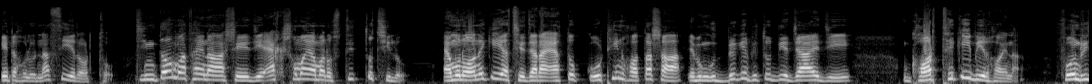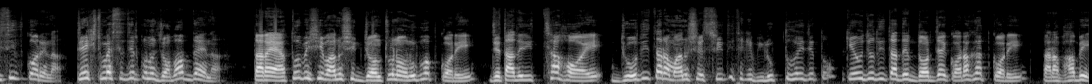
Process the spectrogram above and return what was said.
এটা হলো নাসিয়ের অর্থ। চিন্তাও মাথায় না আসে যে, এক সময় আমার অস্তিত্ব ছিল। এমন অনেকেই আছে যারা এত কঠিন হতাশা এবং উদ্বেগের ভিতর দিয়ে যায় যে ঘর থেকেই বের হয় না, ফোন রিসিভ করে না, টেক্সট মেসেজের কোনো জবাব দেয় না। তারা এত বেশি মানসিক যন্ত্রণা অনুভব করে যে তাদের ইচ্ছা হয় যদি তারা মানুষের স্মৃতি থেকে বিলুপ্ত হয়ে যেত, কেউ যদি তাদের দরজায় করাঘাত করে, তারা ভাবে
